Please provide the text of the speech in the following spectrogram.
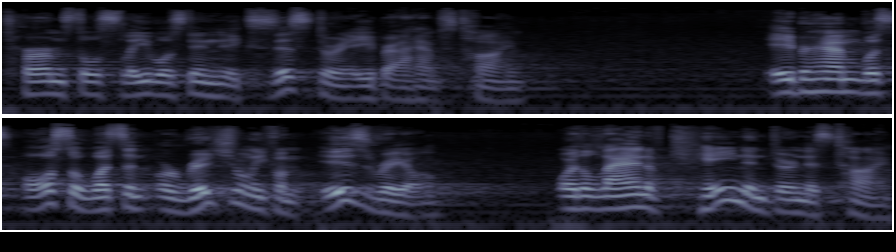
terms, those labels didn't exist during Abraham's time. Abraham was also wasn't originally from Israel or the land of Canaan during this time.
